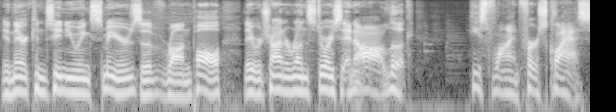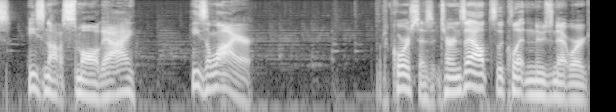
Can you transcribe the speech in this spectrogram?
In their continuing smears of Ron Paul, they were trying to run stories saying, oh, look, he's flying first class. He's not a small guy. He's a liar. But of course, as it turns out, the Clinton News Network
